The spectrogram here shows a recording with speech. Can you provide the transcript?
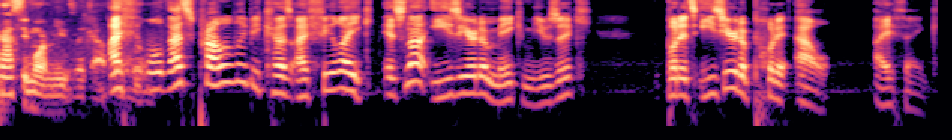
there has to be more music out there. I feel well. That's probably because I feel like it's not easier to make music, but it's easier to put it out. I think,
